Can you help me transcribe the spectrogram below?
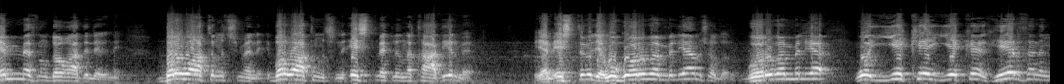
hemmesiniň doga-dilegini bir wagtyň içinde eşitmekligine kadyrmy? Ýa eşidip bilýär, we görübem bilýärmiş olar. Görübem bilýär, we ýeke-ýeke hersiniň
